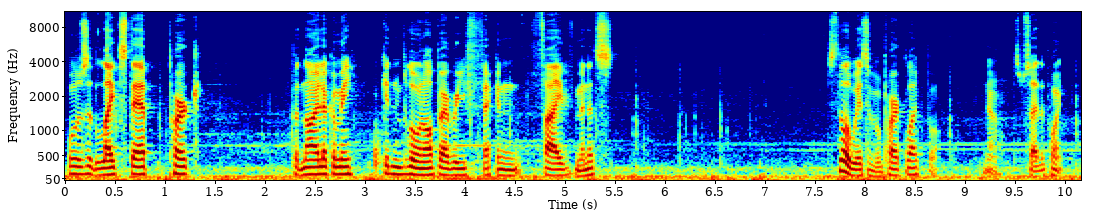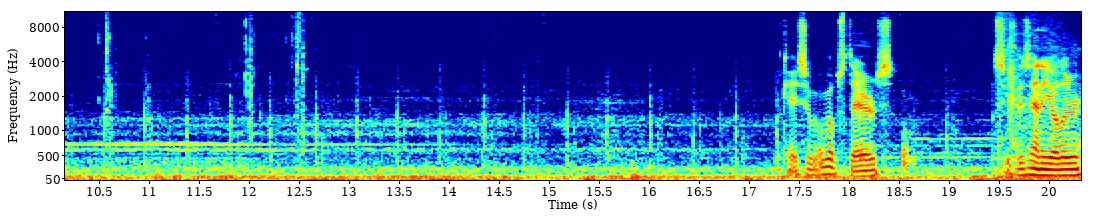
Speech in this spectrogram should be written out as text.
what was it, light step perk. But now look at me, getting blown up every fucking five minutes. Still a waste of a perk like, but no, it's beside the point. Okay, so we'll go upstairs. See if there's any other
